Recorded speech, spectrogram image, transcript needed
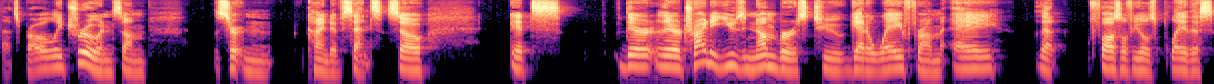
that's probably true in some certain kind of sense. So it's they're they're trying to use numbers to get away from a that fossil fuels play this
